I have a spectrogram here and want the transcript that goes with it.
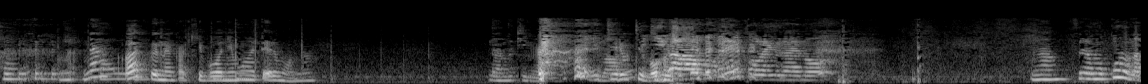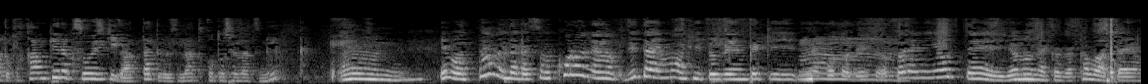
そう。な、なワックなんか希望に燃えてるもんな。何の希望生きる希望ああもうねこれぐらいのな。それはもうコロナとか関係なくそういう時期があったってことです夏今年の夏に？うん。でも多分なんかそのコロナ自体も必然的なことでしょう。んそれによって世の中が変わったやん。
